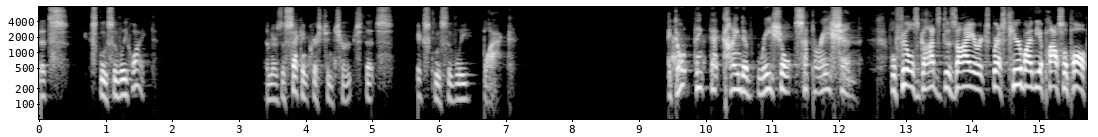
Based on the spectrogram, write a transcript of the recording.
that's exclusively white. And there's a second Christian church that's exclusively black. I don't think that kind of racial separation fulfills God's desire expressed here by the Apostle Paul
